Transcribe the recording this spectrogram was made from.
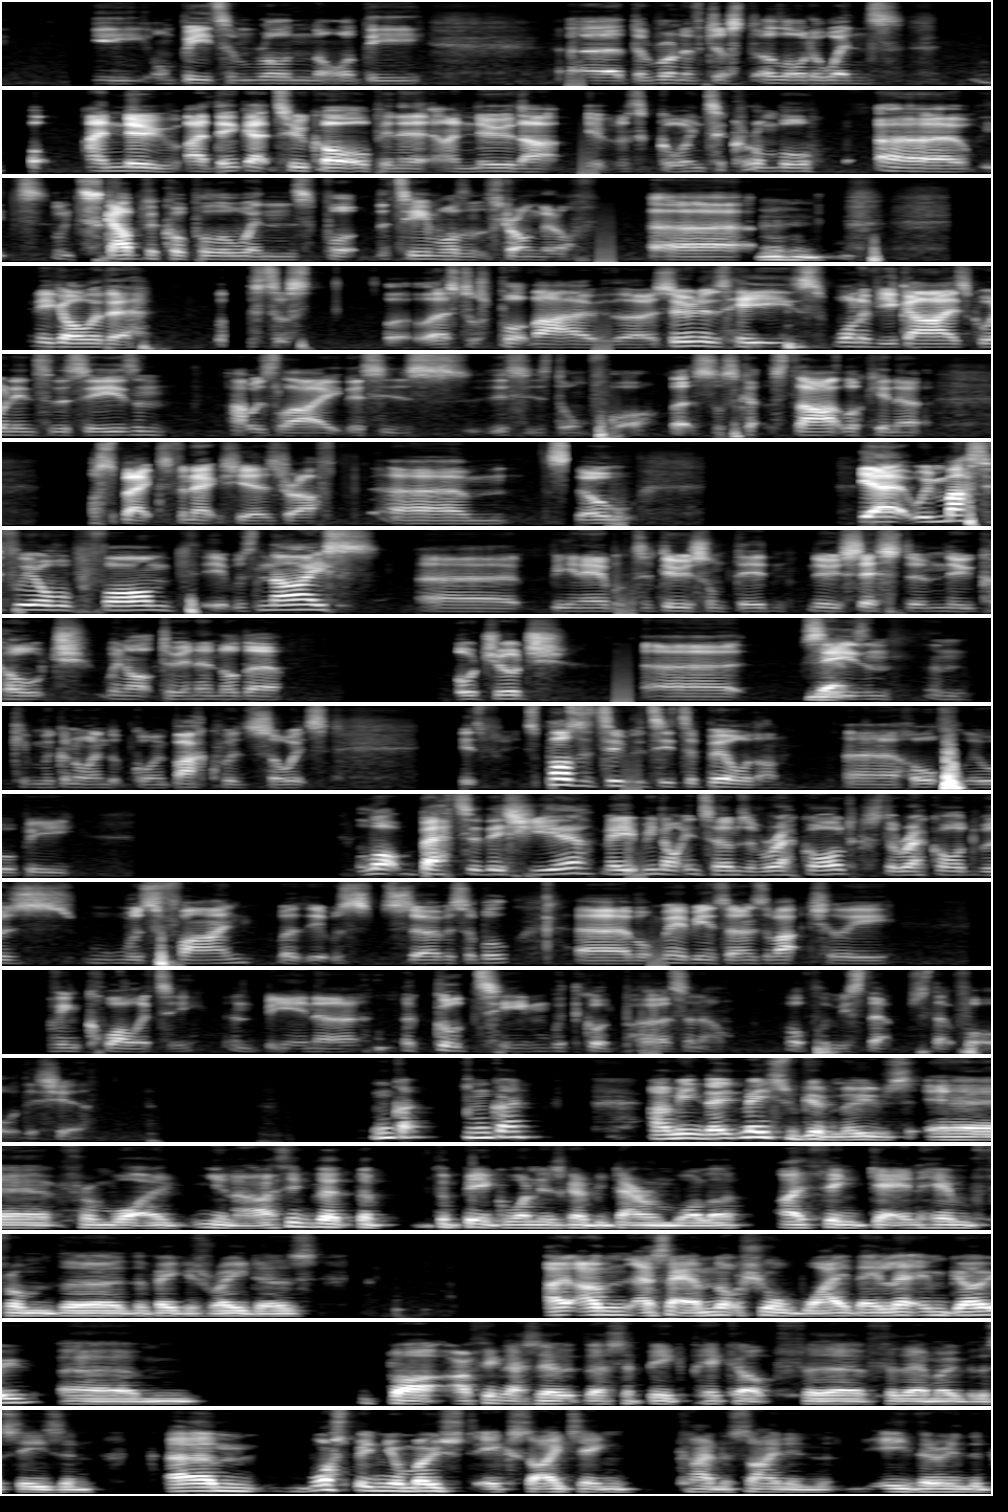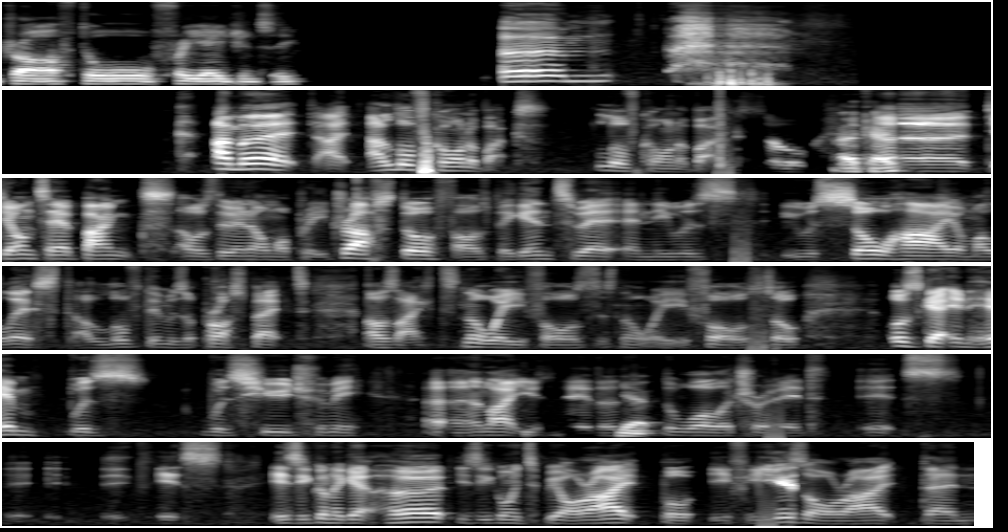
The unbeaten run or the uh, the run of just a load of wins. But I knew I didn't get too caught up in it. I knew that it was going to crumble. Uh, we'd, we'd scabbed a couple of wins, but the team wasn't strong enough. Uh, Mm-hmm. any go with it. Let's just let's just put that out there. As soon as he's one of you guys going into the season, I was like, this is this is done for. Let's just start looking at prospects for next year's draft. Um, so yeah, we massively overperformed. It was nice uh, being able to do something new system, new coach. We're not doing another Joe Judge uh, Yeah. season, and we're going to end up going backwards. So it's it's it's positivity to build on. Uh, hopefully, we'll be a lot better this year. Maybe not in terms of record, because the record was was fine, but it was serviceable. Uh, but maybe in terms of actually having quality and being a, a good team with good personnel. Hopefully, we step step forward this year. Okay. Okay. I mean, they've made some good moves. Uh, from what I, you know, I think that the the big one is going to be Darren Waller. I think getting him from the the Vegas Raiders. I, I'm I say I'm not sure why they let him go. Um, but I think that's a that's a big pickup for for them over the season. Um, what's been your most exciting kind of signing, either in the draft or free agency? Um, I'm a I, I love cornerbacks. Love cornerbacks. So Okay. Uh, Deonte Banks, I was doing all my pre-draft stuff. I was big into it, and he was he was so high on my list. I loved him as a prospect. I was like, "There's no way he falls. There's no way he falls." So us getting him was was huge for me. Uh, and like you say, the Yep. the Waller trade, it's it, it, it's is he going to get hurt? Is he going to be all right? But if he is all right, then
